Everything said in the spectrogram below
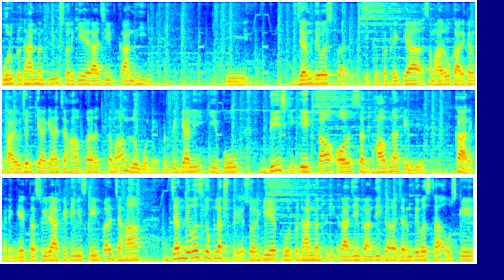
पूर्व प्रधानमंत्री स्वर्गीय राजीव गांधी की जन्म दिवस पर एक प्रतिज्ञा समारोह कार्यक्रम का आयोजन किया गया, जहाँ पर तमाम लोगों ने प्रतिज्ञा ली कि वो देश की एकता और सद्भावना के लिए कार्य करेंगे। तस्वीरें आपकी टीवी स्क्रीन पर, जहाँ जन्म दिवस के उपलक्ष्य पे स्वर्गीय पूर्व प्रधानमंत्री राजीव गांधी का जन्म दिवस था। उसके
